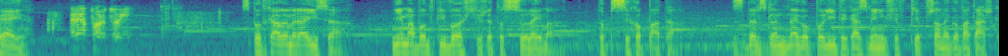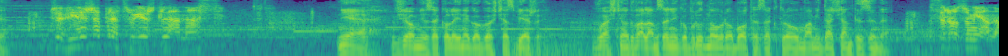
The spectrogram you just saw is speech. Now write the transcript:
Crane, Raportuj. spotkałem Raisa. Nie ma wątpliwości, że to Sulejman. To psychopata. Z bezwzględnego polityka zmienił się w pieprzonego wataszkę. Czy wiesz, że pracujesz dla nas? Nie, wziął mnie za kolejnego gościa z wieży. Właśnie odwalam za niego brudną robotę, za którą ma mi dać antyzynę. Zrozumiano.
